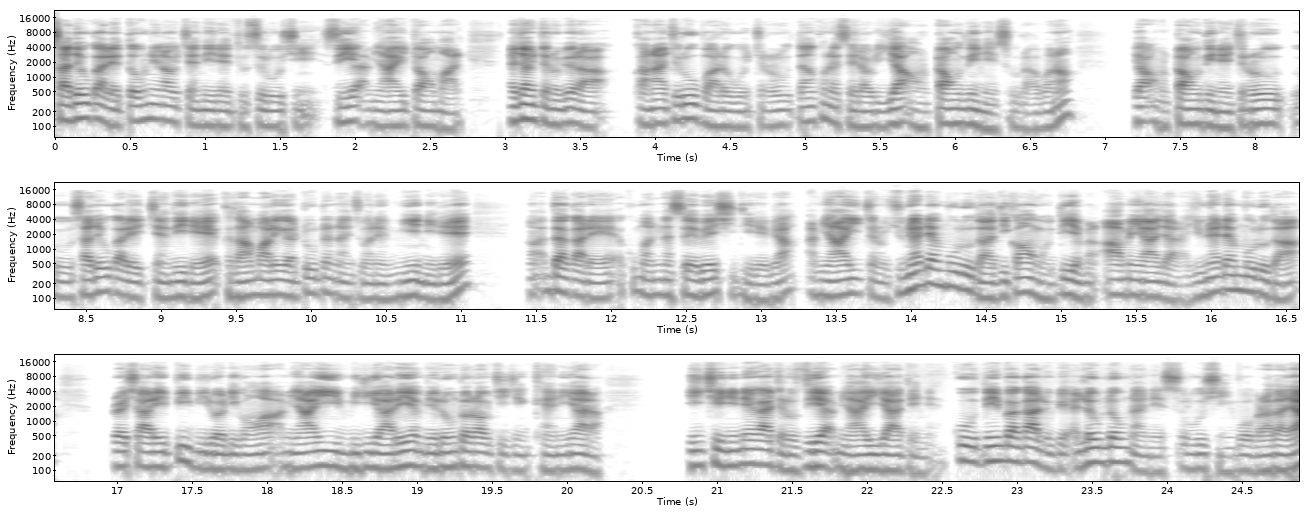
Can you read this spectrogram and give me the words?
စာချုပ်ကလည်း3နှစ်လောက်ကျန်သေးတဲ့သူဆိုလို့ရှိရင်ဈေးကအများကြီးတောင်းပါတယ်ဒါကြောင့်ကျွန်တော်ပြောတာဂါနာချူတို့ဘာလို့ကိုကျွန်တော်တို့တန်း90လောက်ဒီရအောင်တောင်းသင့်နေဆိုတာပေါ့နော်ရအောင်တောင်းသင့်နေကျွန်တော်တို့ဟိုစာချုပ်ကလည်းကျန်သေးတယ်ကစားမလေးကတိုးတက်နိုင်စွာလည်းမြင့်နေတယ်နော် အသက်ကလည်းအခုမှ20ပဲရှိသေးတယ်ဗျာအများကြီးကျွန်တော် United မှုလို့ဒါဒီကောင်းကိုသိရမလားအားမရကြတာ United မှုလို့ဒါ pressure တွေပြီးပြီးတော့ဒီကောင်ကအများကြီးမီဒီယာတွေရဲ့မျိုးလုံးတော့တော့ကြည့်ချင်းခံနေရတာဒီအချိန်လေးနဲ့ကကျွန်တော်ဈေးကအများကြီးရတင်တယ်ကိုအသင်းဘက်ကလူတွေအလုံးလုံးနိုင်နေဆိုလို့ရှိရင်ပေါ့ဗလာသားရ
